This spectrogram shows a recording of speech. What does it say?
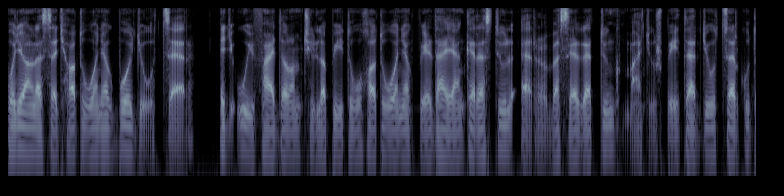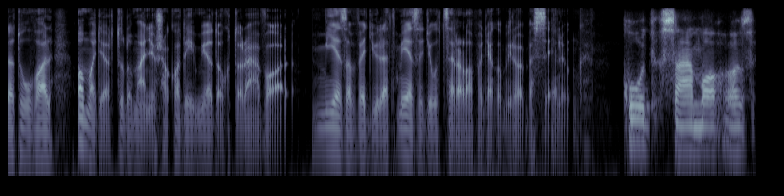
Hogyan lesz egy hatóanyagból gyógyszer? Egy új fájdalomcsillapító hatóanyag példáján keresztül erről beszélgettünk Mátyus Péter gyógyszerkutatóval, a Magyar Tudományos Akadémia doktorával. Mi ez a vegyület, mi ez a gyógyszer alapanyag, amiről beszélünk? Kód száma az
